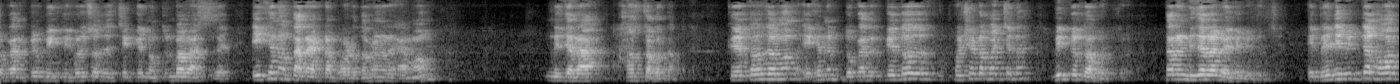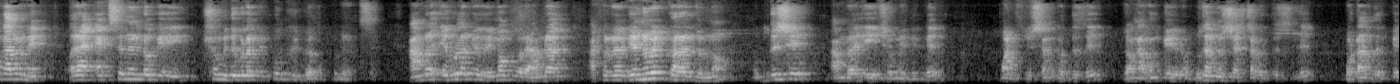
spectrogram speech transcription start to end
দোকান কেউ বিক্রি করে চলে যাচ্ছে, কেউ নতুন ভাবে আসতেছে এইখানেও তারা একটা বড় ধরনের অ্যামাউন্ট নিজেরা হস্তগত করে। ক্রেতাও যেমন এখানে দোকানের ক্রেতাও পয়সাটা পাচ্ছে না, বিক্রেতাও পাচ্ছে। তারা নিজেরা বেনিফিট হচ্ছে। এই বেনিফিটটা হওয়ার কারণে ওরা অ্যাক্সিডেন্ট লোক এই সমিতিগুলোকে কুকৃত করে আছে আমরা এগুলোকে রিমুভ করে আমরা আসলে রেনোভেট করার জন্য উদ্দেশ্যে আমরা এই সমিতিতে পার্টিসিপেশন করতেছি। জনগণকে বোঝানোর চেষ্টা করতেছি যে ভোটারদেরকে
